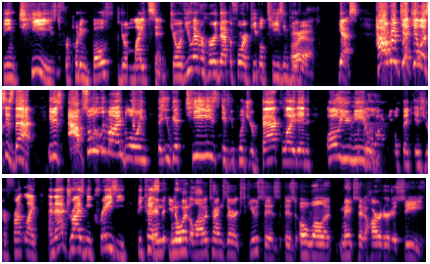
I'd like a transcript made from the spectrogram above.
being teased for putting both your lights in. Joe, have you ever heard that before of people teasing people? Oh, yeah. Yes. How ridiculous is that? It is absolutely mind blowing that you get teased if you put your back light in all you need, a lot of people think, is your front light, and that drives me crazy because. And you know what? A lot of times their excuse is, is oh well, it makes it harder to see.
